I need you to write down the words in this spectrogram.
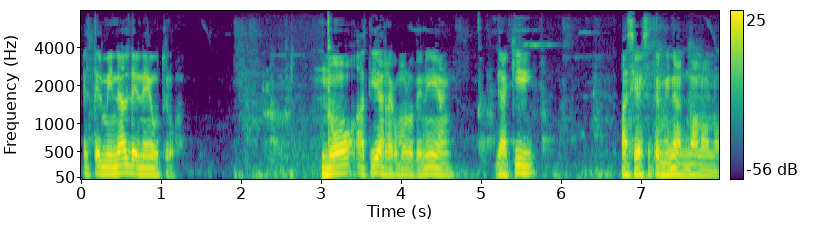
el terminal de neutro. No a tierra como lo tenían de aquí hacia ese terminal. No, no, no.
